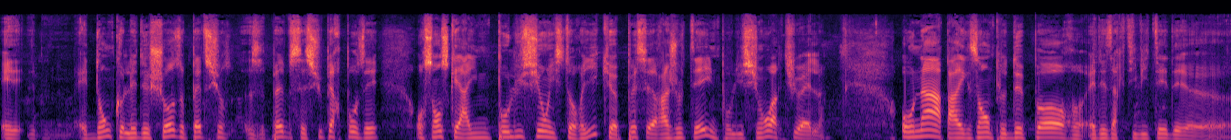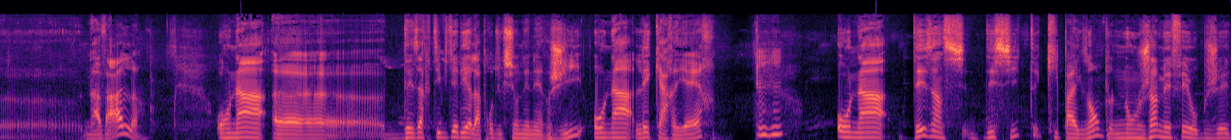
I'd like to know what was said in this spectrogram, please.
Et, donc, les deux choses peuvent, se superposer, au sens qu'à une pollution historique peut se rajouter une pollution actuelle. On a, par exemple, des ports et des activités euh, navales. On a euh, des activités liées à la production d'énergie. On a les carrières. Mhm. On a des, sites qui, par exemple, n'ont jamais fait objet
